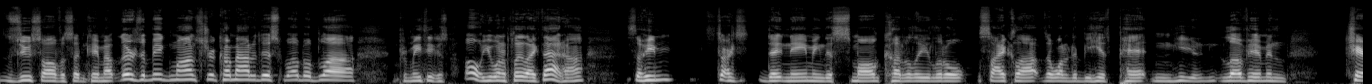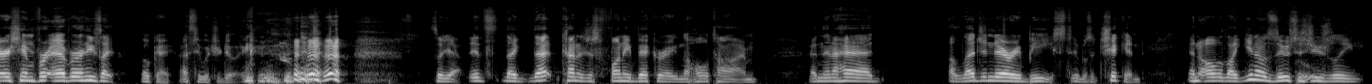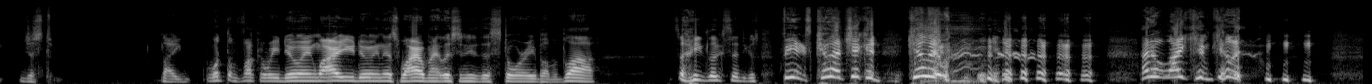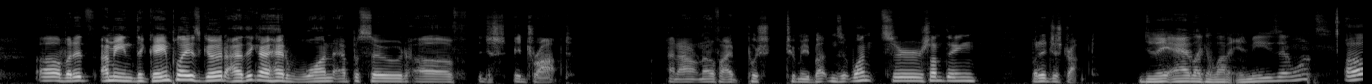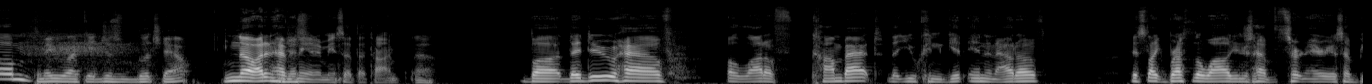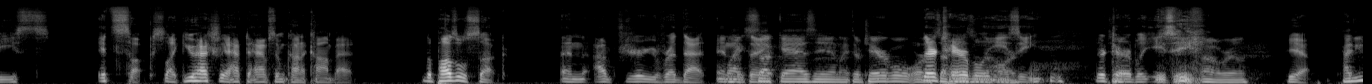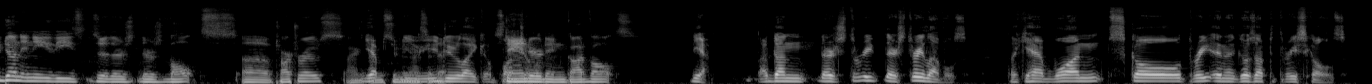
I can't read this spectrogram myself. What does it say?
Zeus all of a sudden came up. There's a big monster come out of this. Blah blah blah. And Prometheus goes, "Oh, you want to play like that, huh?" So he starts naming this small, cuddly little cyclops that wanted to be his pet, and he love him and cherish him forever. And he's like, "Okay, I see what you're doing." So yeah, it's like that kind of just funny bickering the whole time. And then I had a legendary beast. It was a chicken. And all like, you know, Zeus is Ooh. usually just like, what the fuck are we doing? Why are you doing this? Why am I listening to this story? Blah blah blah. So he looks at it, he goes, Fenyx, kill that chicken! Kill him! I don't like him, kill him! oh, but it's I mean, the gameplay is good. I think I had one episode of it just it dropped. And I don't know if I pushed too many buttons at once or something, but it just dropped. Do they add like a lot of enemies at once? Um So maybe like it just glitched out. No, I didn't have Just- any enemies at that time. Oh. but they do have a lot of combat that you can get in and out of. It's like Breath of the Wild, you just have certain areas have beasts. It sucks. Like you actually have to have some kind of combat. The puzzles suck. And I'm sure you've read that in like the suck as in like they're terrible or They're suck as in terribly easy. They're terribly easy. Oh really? Yeah. Have you done any of these? So there's there's vaults of Tartaros. I, Yep. I'm assuming You, you do like a standard and god vaults. Yeah, I've done there's three there's three levels. Like you have one skull, three and it goes up to three skulls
